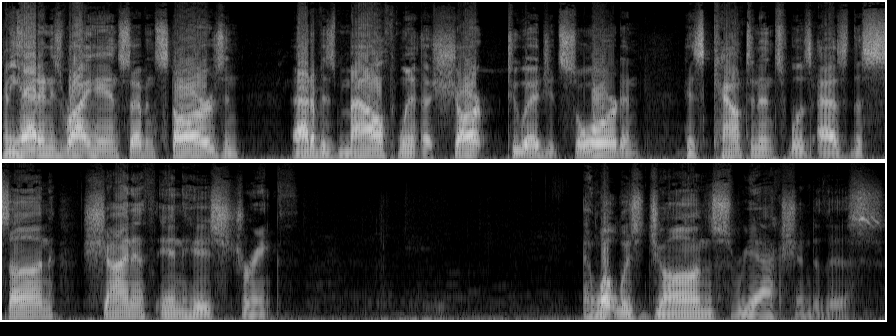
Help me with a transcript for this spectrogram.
And he had in his right hand seven stars, and out of his mouth went a sharp two edged sword, and his countenance was as the sun shineth in his strength. And what was John's reaction to this?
